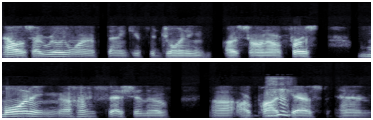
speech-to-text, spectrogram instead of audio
Alice, I really want to thank you for joining us on our first morning uh, session of uh, our podcast. and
